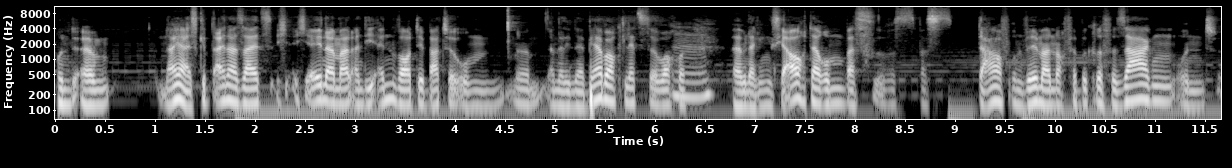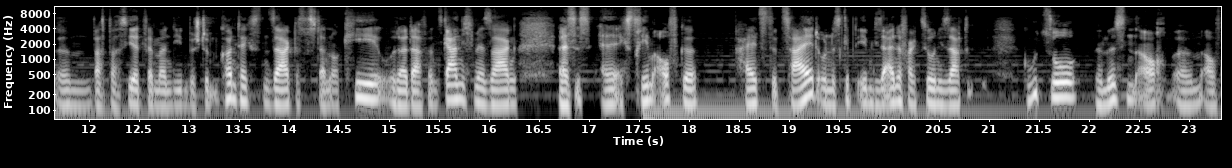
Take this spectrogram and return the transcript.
Und ähm, naja, es gibt einerseits, ich, ich erinnere mal an die N-Wort-Debatte um ähm, Annalena Baerbock letzte Woche. Mhm. Ähm, da ging es ja auch darum, was, was, was darf und will man noch für Begriffe sagen und ähm, was passiert, wenn man die in bestimmten Kontexten sagt, ist es dann okay oder darf man es gar nicht mehr sagen. Es ist eine extrem aufgeheizte Zeit und es gibt eben diese eine Fraktion, die sagt, gut so, wir müssen auch ähm, auf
